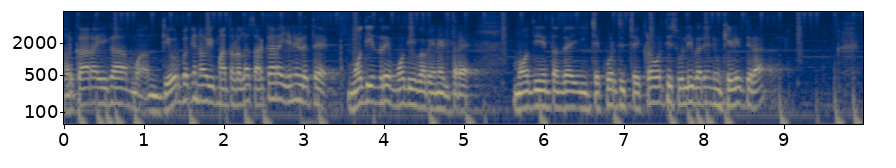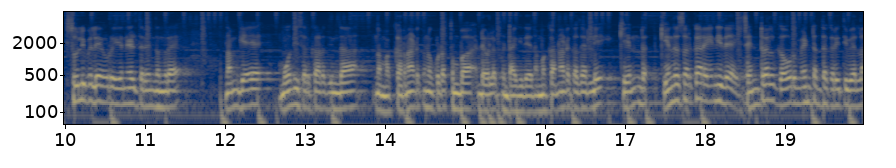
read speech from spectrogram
ಸರ್ಕಾರ ಈಗ ದೇವ್ರ ಬಗ್ಗೆ ನಾವು ಈಗ ಮಾತಾಡಲ್ಲ, ಸರ್ಕಾರ ಏನು ಹೇಳುತ್ತೆ? ಮೋದಿ ಅಂದರೆ ಮೋದಿ ಅವರು ಏನು ಹೇಳ್ತಾರೆ? ಮೋದಿ ಅಂತಂದರೆ ಈ ಚಕ್ರವರ್ತಿ ಚಕ್ರವರ್ತಿ ಸೂಲಿಬೆಲೆ ನೀವು ಕೇಳಿರ್ತೀರಾ? ಸೂಲಿಬೆಲೆ ಅವರು ಏನು ಹೇಳ್ತಾರೆ ಅಂತಂದರೆ, ನಮಗೆ ಮೋದಿ ಸರ್ಕಾರದಿಂದ ನಮ್ಮ ಕರ್ನಾಟಕನೂ ಕೂಡ ತುಂಬ ಡೆವಲಪ್ಮೆಂಟ್ ಆಗಿದೆ. ನಮ್ಮ ಕರ್ನಾಟಕದಲ್ಲಿ ಕೇಂದ್ರ ಕೇಂದ್ರ ಸರ್ಕಾರ ಏನಿದೆ? ಸೆಂಟ್ರಲ್ ಗೌರ್ಮೆಂಟ್ ಅಂತ ಕರಿತೀವಲ್ಲ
